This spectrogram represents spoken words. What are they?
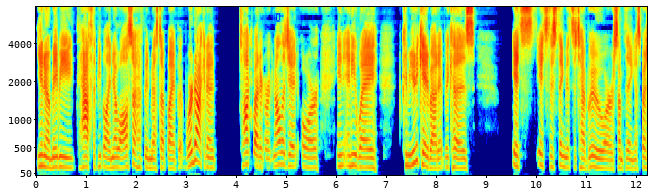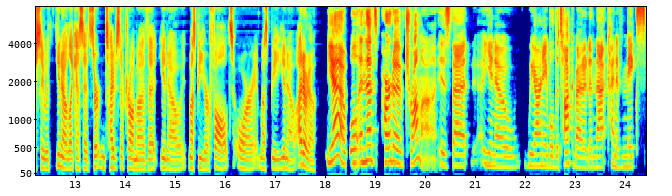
you know, maybe half the people I know also have been messed up by it, but we're not going to talk about it or acknowledge it or in any way communicate about it because it's it's this thing that's a taboo or something especially with you know like i said certain types of trauma that you know it must be your fault or it must be you know i don't know yeah well and that's part of trauma is that uh, you know we aren't able to talk about it and that kind of makes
